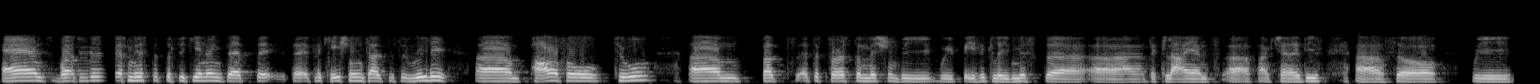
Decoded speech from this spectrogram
And what we have missed at the beginning that the, the application insights is a really um, powerful tool. Um, but at the first submission, we we basically missed the uh, the client uh, functionalities. Uh, so we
